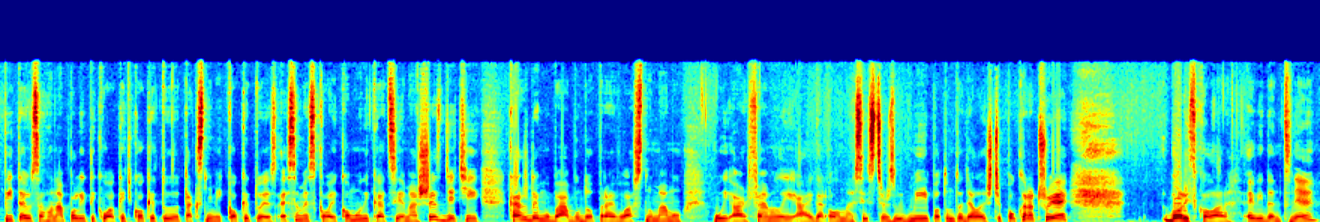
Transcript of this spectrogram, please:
Pýtajú sa ho na politiku a keď koketujú, tak s nimi koketuje z SMS-kovej komunikácie. Má 6 detí, každému bábu dopraje vlastnú mamu. We are family, I got all my sisters with me. Potom to ďalej ešte pokračuje. Boris Kolár, evidentne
